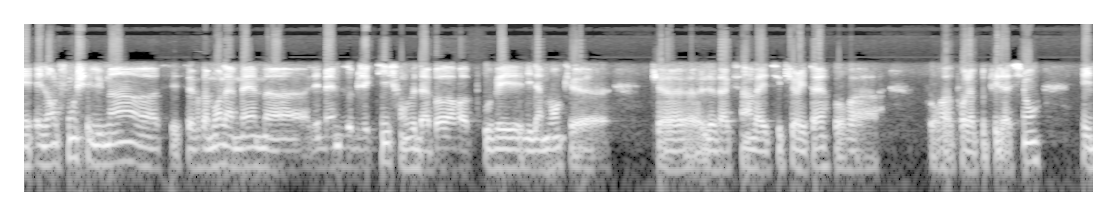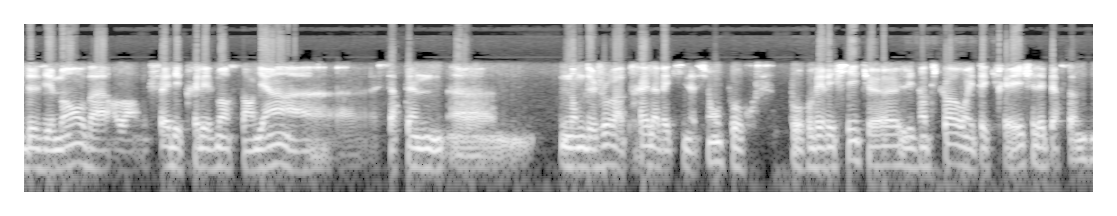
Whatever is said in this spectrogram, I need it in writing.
Et, et, dans le fond, chez l'humain, c'est vraiment la même, les mêmes objectifs. On veut d'abord prouver évidemment que, que le vaccin va être sécuritaire pour, pour, pour la population. Et deuxièmement, on, va, on fait des prélèvements sanguins à, certains nombre de jours après la vaccination pour pour vérifier que les anticorps ont été créés chez les personnes.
